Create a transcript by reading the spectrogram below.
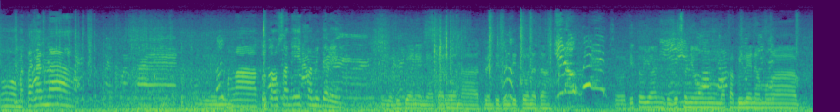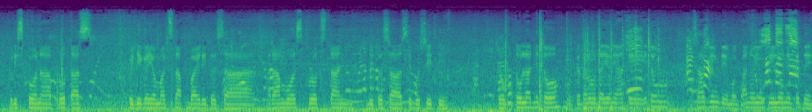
Oo, matagal na. Ayun. Mga 2008 pa mi dere. Duga na niya karon na 2022 na ta. So dito yan kung gusto niyo makabili ng mga presko na prutas, pwede kayo mag-stop by dito sa Ramos Fruit Stand dito sa Cebu City. So katulad nito, magtatanong tayo ni ate, itong saging te, magkano yung kilo nito te?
